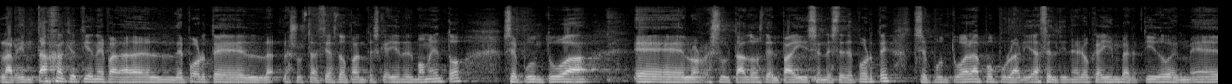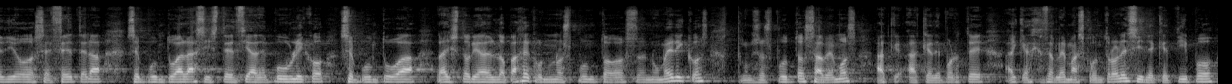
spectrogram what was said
la ventaja que tiene para el deporte las sustancias dopantes que hay en el momento, se puntúa eh, los resultados del país en este deporte, se puntúa la popularidad, el dinero que hay invertido en medios, etcétera, se puntúa la asistencia de público, se puntúa la historia del dopaje con unos puntos numéricos. Con esos puntos sabemos a qué, deporte hay que hacerle más controles y de qué tipo,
